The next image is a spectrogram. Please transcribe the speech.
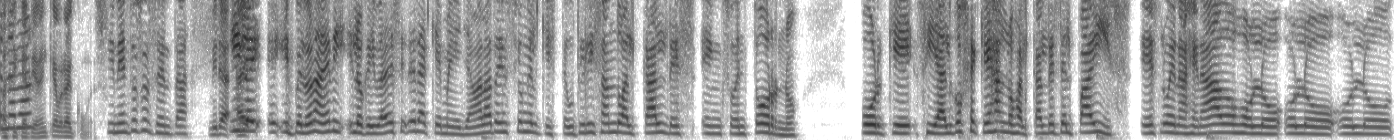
500 así que tienen que ver con eso. 560. Mira, y, hay- le- eh, y perdona, Eddie, y lo que iba a decir era que me llama la atención el que esté utilizando alcaldes en su entorno, porque si algo se quejan los alcaldes del país es lo enajenados o lo, o lo, o lo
